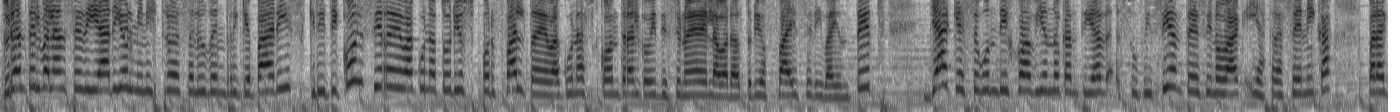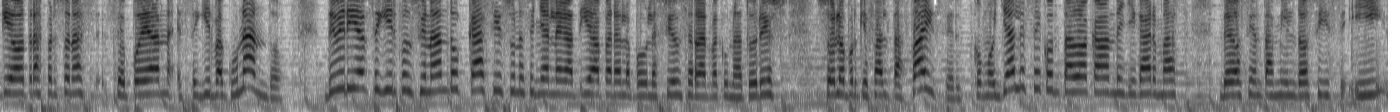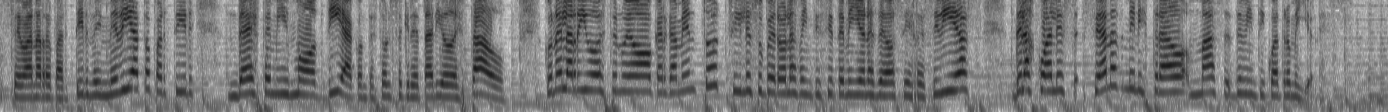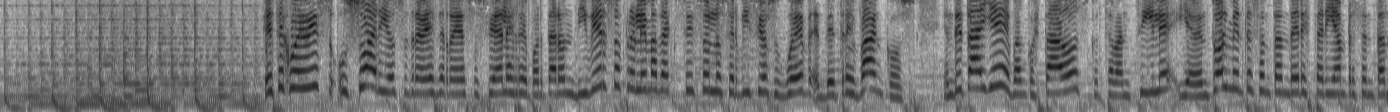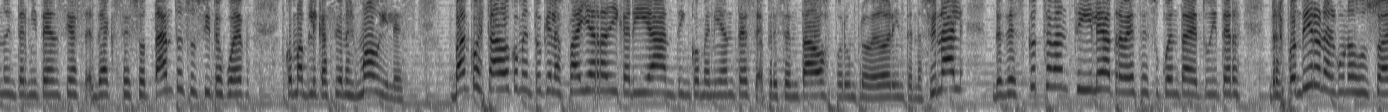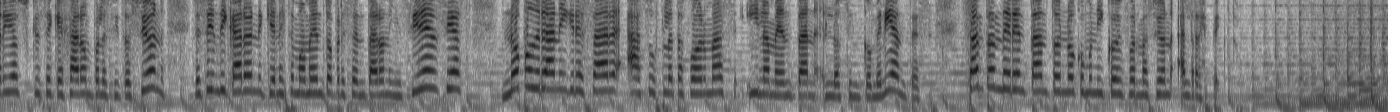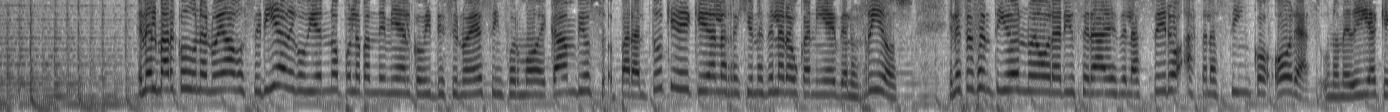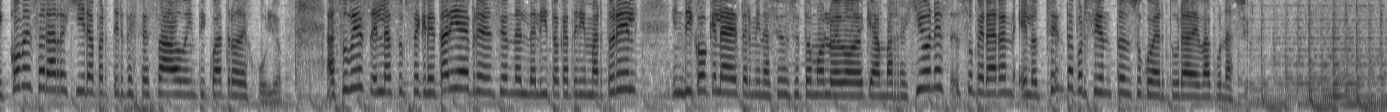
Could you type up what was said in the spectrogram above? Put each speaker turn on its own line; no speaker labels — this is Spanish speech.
Durante el balance diario, el ministro de Salud, Enrique París, criticó el cierre de vacunatorios por falta de vacunas contra el COVID-19 del laboratorio Pfizer y BioNTech, ya que, según dijo, habiendo cantidad suficiente de Sinovac y AstraZeneca para que otras personas se puedan seguir vacunando. Deberían seguir funcionando, casi es una señal negativa para la población cerrar vacunatorios solo porque falta Pfizer. Como ya les he contado, acaban de llegar más de 200.000 dosis y se van a repartir de inmediato a partir de este mismo día, contestó el secretario de Estado. Con el arribo de este nuevo cargamento, Chile superó las 27 millones de dosis recibidas, de las cuales se han administrado más de 24 millones. Este jueves, usuarios a través de redes sociales reportaron diversos problemas de acceso en los servicios web de tres bancos. En detalle, Banco Estado, Scotiabank Chile y eventualmente Santander estarían presentando intermitencias de acceso tanto en sus sitios web como aplicaciones móviles. Banco Estado comentó que la falla radicaría ante inconvenientes presentados por un proveedor internacional. Desde Scotiabank Chile, a través de su cuenta de Twitter, respondieron algunos usuarios que se quejaron por la situación. Les indicaron que en este momento presentaron incidencias no podrán ingresar a sus plataformas y lamentan los inconvenientes. Santander, en tanto, no comunicó información al respecto. En el marco de una nueva vocería de gobierno por la pandemia del COVID-19 se informó de cambios para el toque de queda en las regiones de la Araucanía y de los ríos. En este sentido, el nuevo horario será desde las 0 hasta las 5 horas, una medida que comenzará a regir a partir de este sábado 24 de julio. A su vez, la subsecretaria de Prevención del Delito, Catherine Martorell, indicó que la determinación se tomó luego de que ambas regiones superaran el 80% en su cobertura de vacunación.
